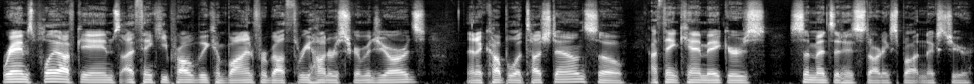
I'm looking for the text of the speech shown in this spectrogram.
Rams playoff games, I think he probably combined for about 300 scrimmage yards and a couple of touchdowns. So I think Cam Akers cemented his starting spot next year.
